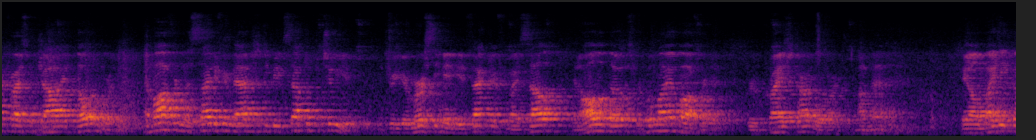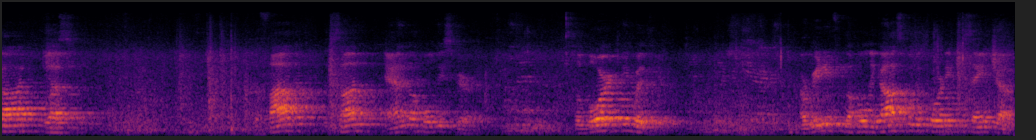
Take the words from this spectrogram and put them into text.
Sacrifice which I, though unworthy, have offered in the sight of your majesty to be acceptable to you. And through your mercy may be effective for myself and all of those for whom I have offered it. Through Christ our Lord. Amen. May Almighty God bless you. The Father, the Son, and the Holy Spirit. The Lord be with you. A reading from the Holy Gospel according to St. John.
